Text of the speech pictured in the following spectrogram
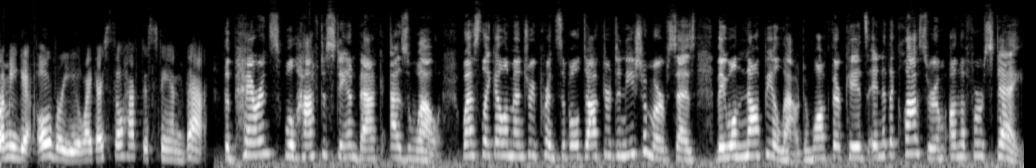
let me get over you. Like I still have to stand back. The parents will have to stand back as well. Westlake Elementary Principal Dr. Denisha Murph says they will not be allowed to walk their kids into the classroom on the first day.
